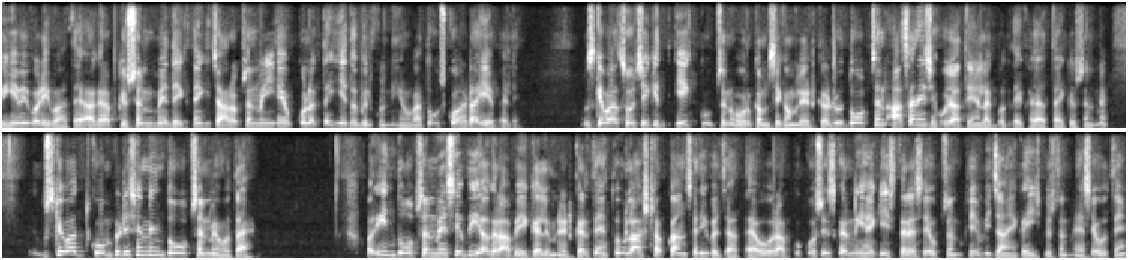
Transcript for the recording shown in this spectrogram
तो ये भी बड़ी बात है। अगर आप क्वेश्चन में देखते हैं कि चार ऑप्शन में ये आपको लगता है ये तो बिल्कुल नहीं होगा तो उसको हटाइए पहले। उसके बाद सोचिए कि एक क्वेश्चन और कम से कम लेट कर दो दो ऑप्शन आसानी से हो जाते हैं, लगभग देखा जाता है क्वेश्चन में। उसके बाद कॉम्पिटिशन दो ऑप्शन में होता है। और इन दो ऑप्शन में से भी अगर आप एक एलिमिनेट करते हैं तो लास्ट आपका आंसर ही बच जाता है। और आपको कोशिश करनी है कि इस तरह से ऑप्शन के भी जाएँ। कई क्वेश्चन में ऐसे होते हैं,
